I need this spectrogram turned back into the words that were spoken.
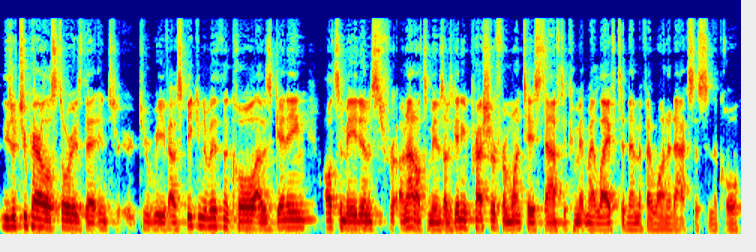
these are two parallel stories that interweave. I was speaking with Nicole. I was getting ultimatums for, not ultimatums. I was getting pressure from One Taste staff to commit my life to them if I wanted access to Nicole.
